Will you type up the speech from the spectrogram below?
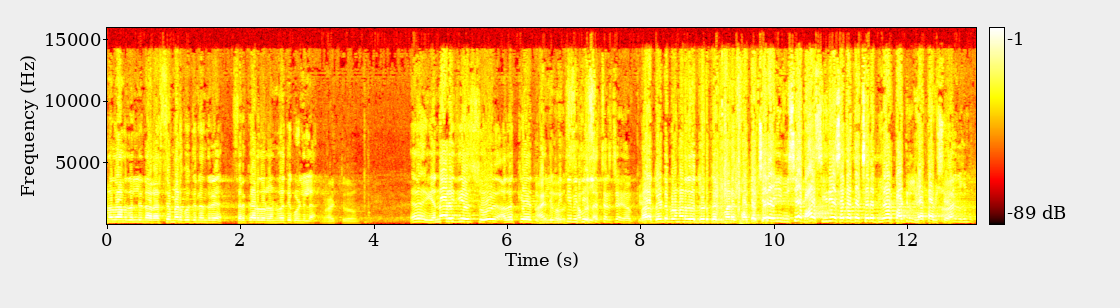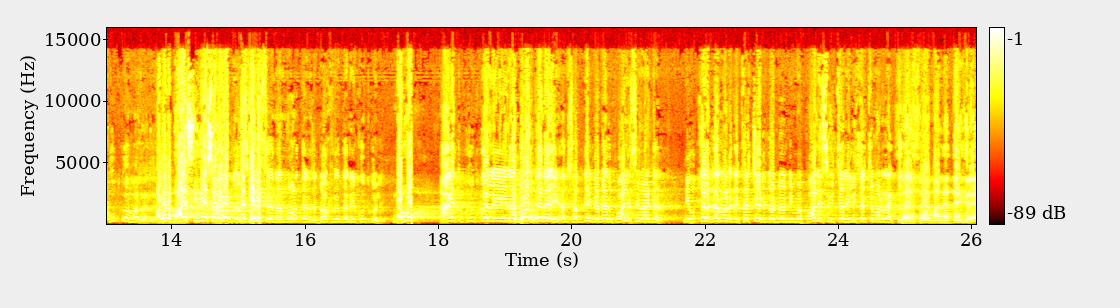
ಅನುದಾನದಲ್ಲಿ ನಾನು ರಸ್ತೆ ಮಾಡ್ಕೋತೀನಿ ಅಂದ್ರೆ ಸರ್ಕಾರದವರು ಅನುಮತಿ ಕೊಡಲಿಲ್ಲ. ಆಯ್ತು. ಎನ್ ಆರ್ ಜಿ ಎಸ್ ಅದಕ್ಕೆ ಮಿತಿ ಮಿತಿ ಇಲ್ಲ. ಬಹಳ ದೊಡ್ಡ ಪ್ರಮಾಣದಲ್ಲಿ ದುಡ್ಡು ಖರ್ಚು ಮಾಡಕ್ಕೆ ಅಧ್ಯಕ್ಷರ ಈ ವಿಷಯ ಬಹಳ ಸೀರಿಯಸ್ ಅದ ಅಧ್ಯಕ್ಷರೇ ಬಿ ಆರ್ ಪಾಟೀಲ್ ಹೇಳ್ತಾ ವಿಷಯ. ಅಲ್ಲೆಲ್ಲ ಬಹಳ ಸೀರಿಯಸ್ ಪ್ರತಿ ನಾನು ನೋಡ್ತೇನೆ ಡಾಕ್ಟರ್ ಇದ್ದಾರೆ ನೀವು ಕೂತ್ಕೊಳ್ಳಿ. ನಮ್ಮ ಆಯ್ತು ಕೂತ್ಕೊಳ್ಳಿ ನಾನು ನೋಡ್ತೇನೆ ಅದು ಸಬ್ಜೆಕ್ಟ್ ಬೇರೆ ಪಾಲಿಸಿ ಮ್ಯಾಟರ್ ನೀವು ಉತ್ತರ ಕರ್ನಾಟಕ ಚರ್ಚೆ ಇಟ್ಕೊಂಡು ನಿಮ್ಮ ಪಾಲಿಸಿ ವಿಚಾರ ಇಲ್ಲಿ ಚರ್ಚೆ ಮಾಡ್ರೆ ಆಗ್ತದೆ? ಸರ್ ಮಾನ್ಯ ಅಧ್ಯಕ್ಷರೇ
